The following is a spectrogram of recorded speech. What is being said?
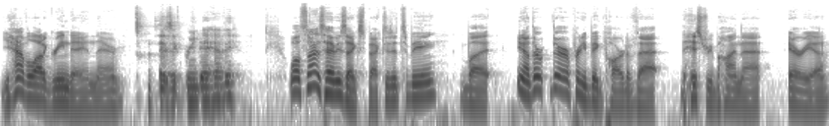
you have a lot of Green Day in there. Is it Green Day heavy? Well, it's not as heavy as I expected it to be, but you know they're they're a pretty big part of that, the history behind that area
